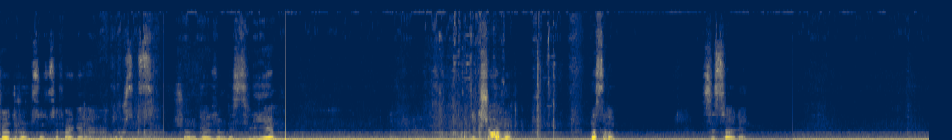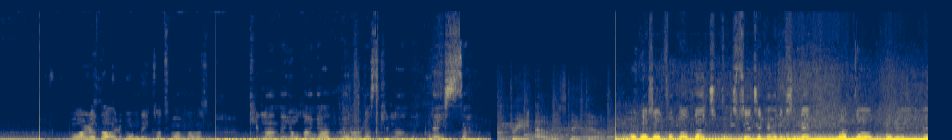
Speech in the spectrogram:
Şöyle durur musunuz bu sefer gene? Durursunuz. Şöyle gözümü de sileyim. Yakışıyor mu? Nasılım? Siz söyleyin. Bu arada arabamı da yıkatmam lazım. Kirlendi. Yoldan geldim. Araba biraz kirlendi. Neyse. Three hours later. Arkadaşlar toplantıdan çıktım. Hiçbir şey çekemedim. Şimdi latte aldım. Arayın gibi.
